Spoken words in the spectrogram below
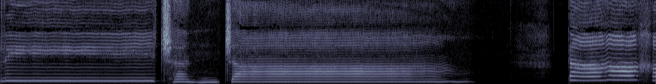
里成长。大海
